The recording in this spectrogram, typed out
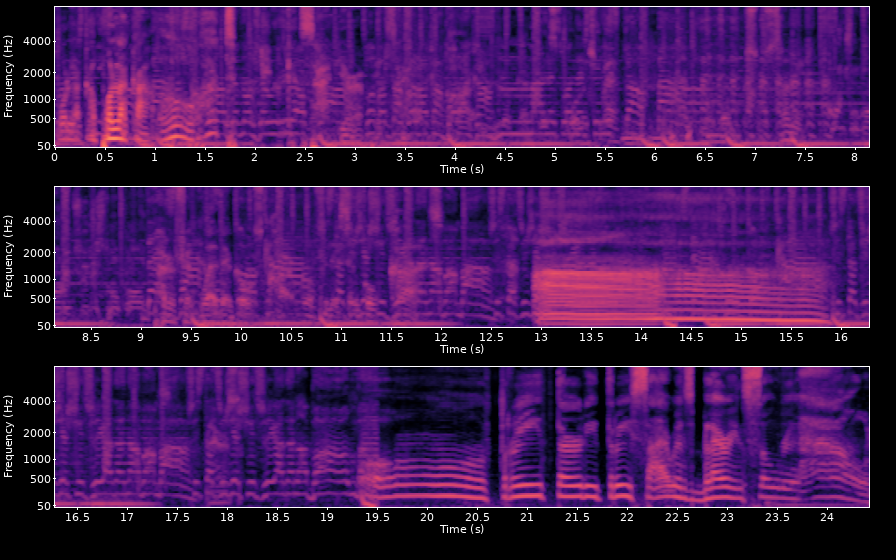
Polaka, Polaka. Oh, what? Inside Europe. Inside. So sunny. Perfect weather. Goes car. Ah. Oh, 333 sirens blaring so loud.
